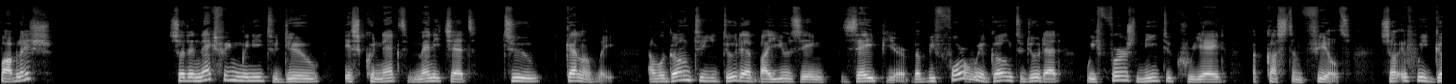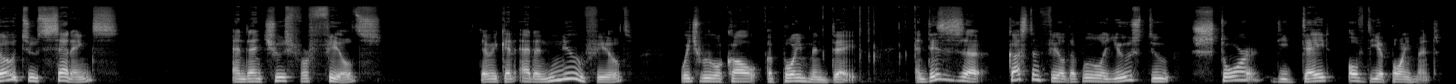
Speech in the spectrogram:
publish. So the next thing we need to do is connect ManyChat to Calendly. And we're going to do that by using Zapier. But before we're going to do that, we first need to create a custom field. So if we go to settings and then choose for fields, then we can add a new field, which we will call appointment date. And this is a custom field that we will use to store the date of the appointment.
